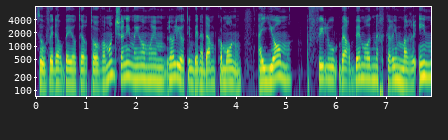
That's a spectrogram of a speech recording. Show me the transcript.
זה עובד הרבה יותר טוב. המון שנים היו אומרים לא להיות עם בן אדם כמונו. היום, אפילו בהרבה מאוד מחקרים מראים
